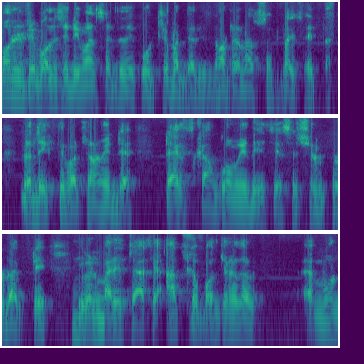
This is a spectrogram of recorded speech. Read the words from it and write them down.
monetary policy demand side করছে but that is not enough supply সাইডটা এটা দেখতে পাচ্ছেন আমি ট্যাক্স কাম কমিয়ে দিয়েছি এসেন্সিয়াল প্রোডাক্টে ইভেন বাড়িতে আছে। আজকে পঞ্চাশ হাজার মন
